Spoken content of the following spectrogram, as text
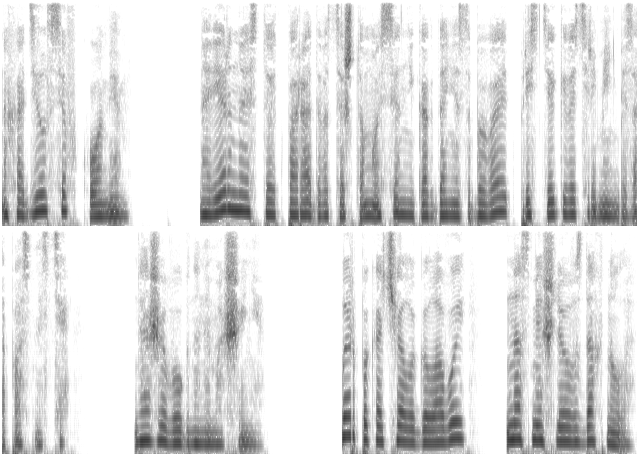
находился в коме. Наверное, стоит порадоваться, что мой сын никогда не забывает пристегивать ремень безопасности. Даже в угнанной машине. Клэр покачала головой и насмешливо вздохнула.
